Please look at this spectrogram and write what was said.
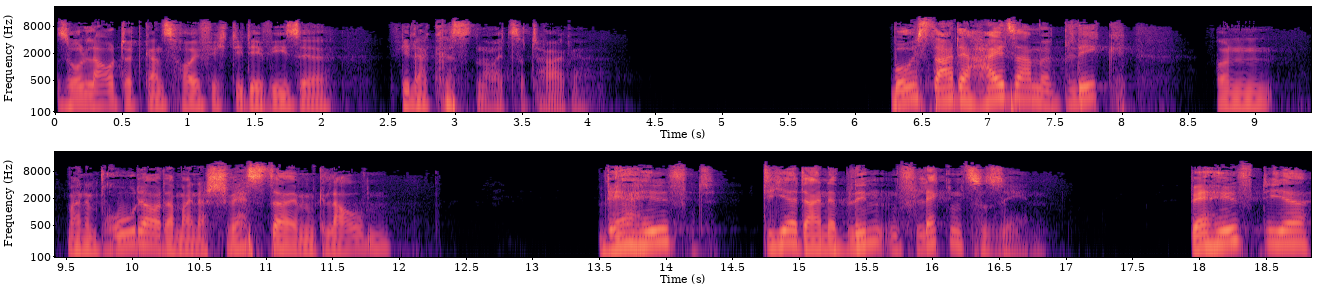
So lautet ganz häufig die Devise vieler Christen heutzutage. Wo ist da der heilsame Blick von meinem Bruder oder meiner Schwester im Glauben? Wer hilft dir, deine blinden Flecken zu sehen? Wer hilft dir,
